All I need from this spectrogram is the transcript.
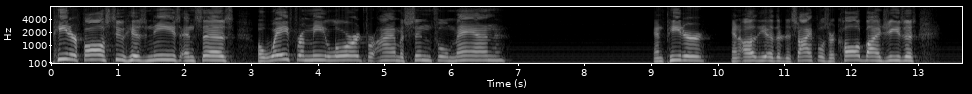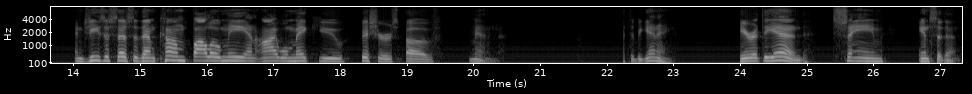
Peter falls to his knees and says, Away from me, Lord, for I am a sinful man. And Peter and all the other disciples are called by Jesus. And Jesus says to them, Come, follow me, and I will make you fishers of men. At the beginning, here at the end, same incident.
